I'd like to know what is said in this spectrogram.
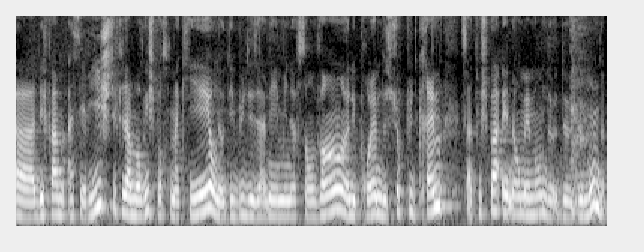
euh, des femmes assez riches, suffisamment riches pour se maquiller. On est au début des années 1920. Les problèmes de surplus de crème, ça touche pas énormément de, monde.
